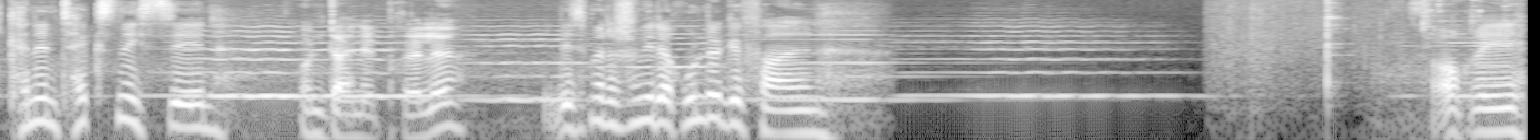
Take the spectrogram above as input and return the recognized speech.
Ich kann den Text nicht sehen. Und deine Brille? Die ist mir da schon wieder runtergefallen. Sorry.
